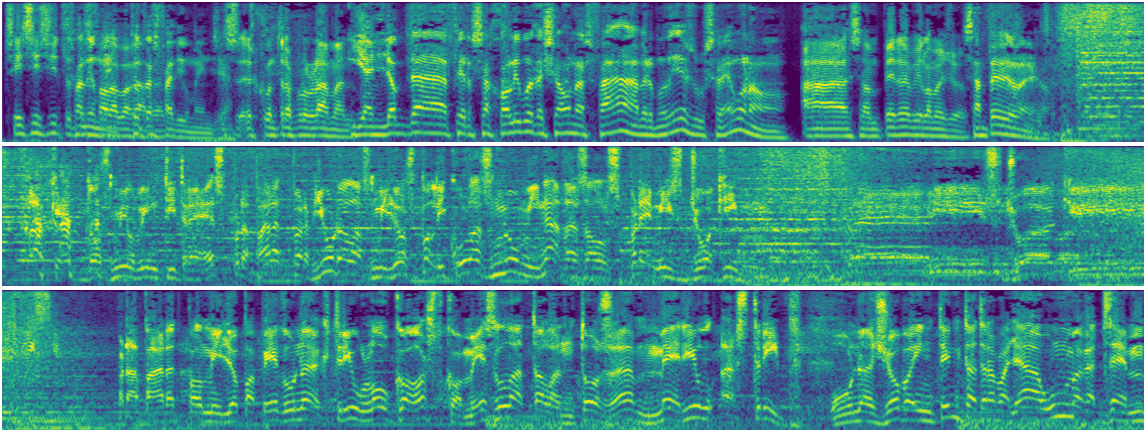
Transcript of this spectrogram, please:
Sí, sí, sí, tot es fa es fa a la diumenge, vegada. Tot es fa diumenge. Es, es contraprogramen. I en lloc de fer-se a Hollywood, això on es fa? A Bermúdez, ho sabeu o no? A Sant Pere Vilamajor. Sant Pere Vilamajor. Aquest 2023, prepara't per viure les millors pel·lícules nominades als Premis Joaquim. Premis Joaquim. Prepara't pel millor paper d'una actriu low cost com és la talentosa Meryl Streep. Una jove intenta treballar a un magatzem,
